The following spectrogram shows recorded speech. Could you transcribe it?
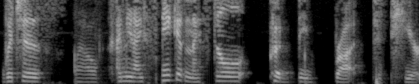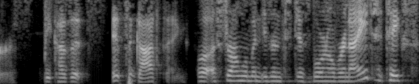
which is, wow. I mean, I speak it and I still could be brought to tears because it's it's a God thing. Well, a strong woman isn't just born overnight. It takes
